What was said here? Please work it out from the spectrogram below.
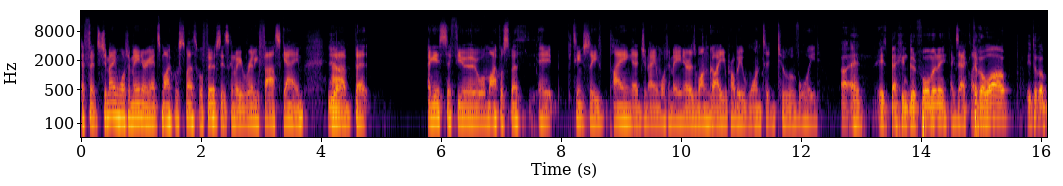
if it's Jermaine Wattimena against Michael Smith, well, firstly, it's going to be a really fast game. Yeah. Uh, but I guess if you were Michael Smith, potentially playing a Jermaine Wattimena as one guy you probably wanted to avoid. Uh, and he's back in good form, isn't he? Exactly. Took a while. He took a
